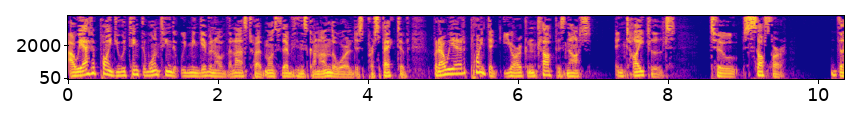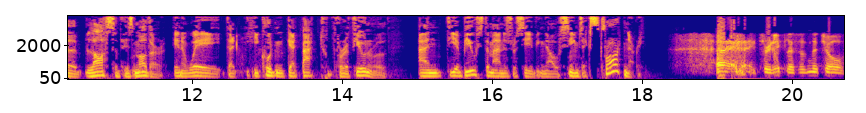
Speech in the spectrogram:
are we at a point, you would think the one thing that we've been given over the last 12 months with everything that's gone on in the world is perspective. But are we at a point that Jurgen Klopp is not entitled to suffer the loss of his mother in a way that he couldn't get back to for a funeral. And the abuse the man is receiving now seems extraordinary. Uh, it's ridiculous, isn't it, Joe?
